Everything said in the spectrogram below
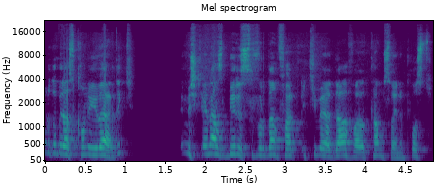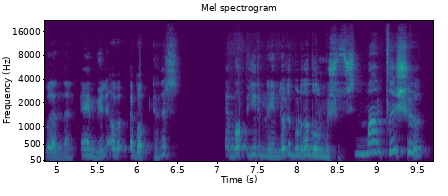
Burada biraz konuyu verdik. Demiş ki en az biri sıfırdan farklı iki veya daha fazla tam sayının pozitif bölenlerin en büyüğüne EBOB denir. EBOB 20 ile 24'ü burada bulmuşuz. Şimdi mantığı şu.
